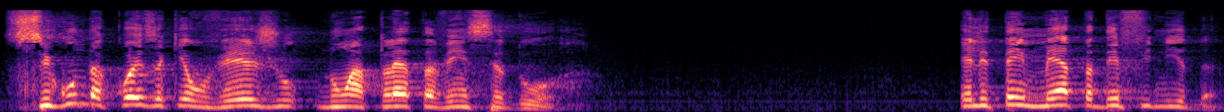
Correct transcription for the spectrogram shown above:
Segunda coisa que eu vejo num atleta vencedor ele tem meta definida.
